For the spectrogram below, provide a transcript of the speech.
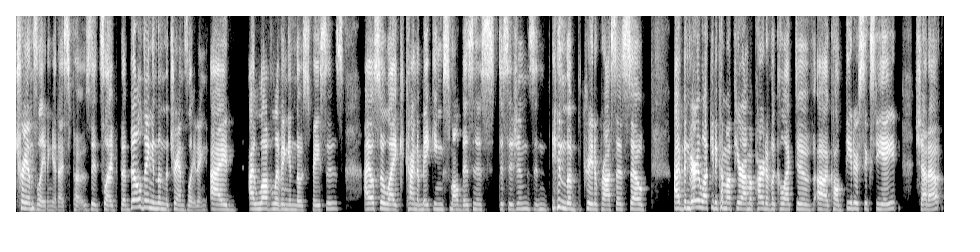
translating it, I suppose. It's like the building and then the translating. I I love living in those spaces. I also like kind of making small business decisions in in the creative process. So I've been very lucky to come up here. I'm a part of a collective uh, called Theater 68. Shout out.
